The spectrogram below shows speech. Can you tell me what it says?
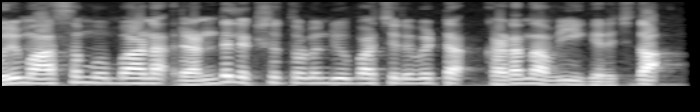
ഒരു മാസം മുമ്പാണ് രണ്ട് ലക്ഷത്തോളം രൂപ ചെലവിട്ട് കട നവീകരിച്ചത്.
